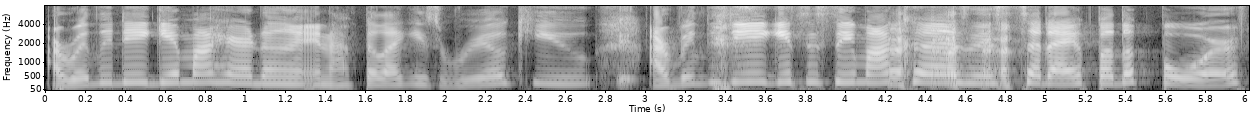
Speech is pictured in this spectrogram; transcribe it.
i really did get my hair done and i feel like it's real cute i really did get to see my cousins today for the fourth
